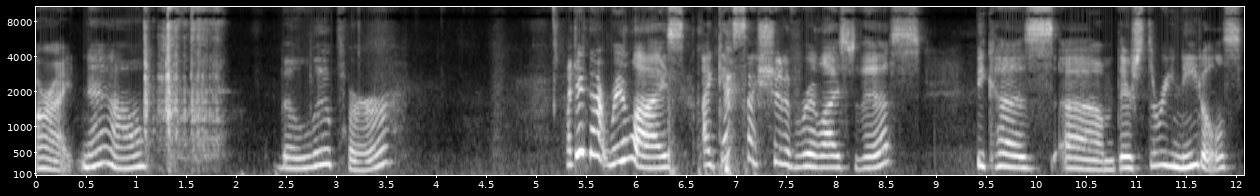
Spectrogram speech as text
All right, now the looper. I did not realize, I guess I should have realized this because um, there's three needles,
